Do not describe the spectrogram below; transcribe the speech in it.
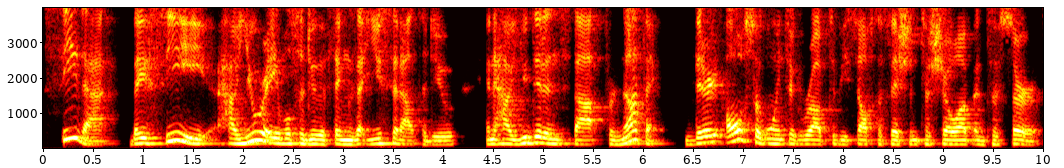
see that. They see how you were able to do the things that you set out to do and how you didn't stop for nothing. They're also going to grow up to be self sufficient, to show up and to serve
